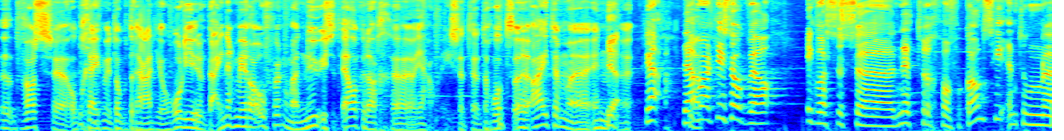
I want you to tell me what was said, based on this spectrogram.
het was op een gegeven moment op de radio hoorde je er weinig meer over. Maar nu is het elke dag ja, is het het hot item. en, Ja. Ja, ja maar het is ook wel... Ik was dus eh, net terug van vakantie en toen eh,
